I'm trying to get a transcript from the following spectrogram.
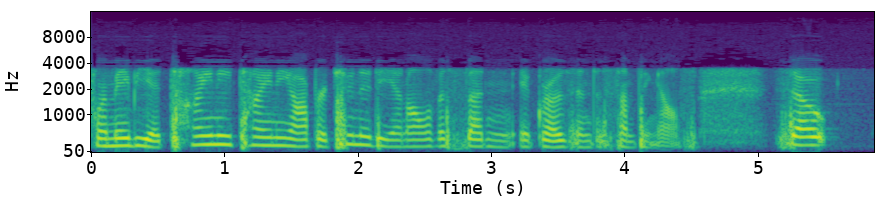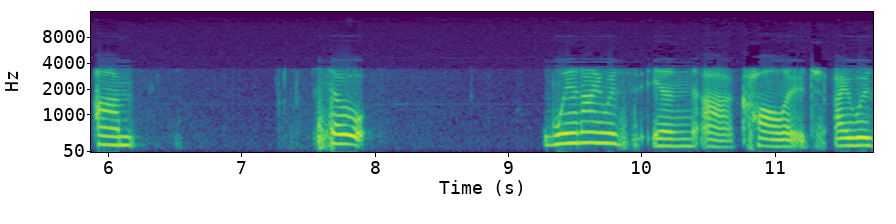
for maybe a tiny, tiny opportunity and all of a sudden it grows into something else. So, um, so when I was in uh, college, I was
